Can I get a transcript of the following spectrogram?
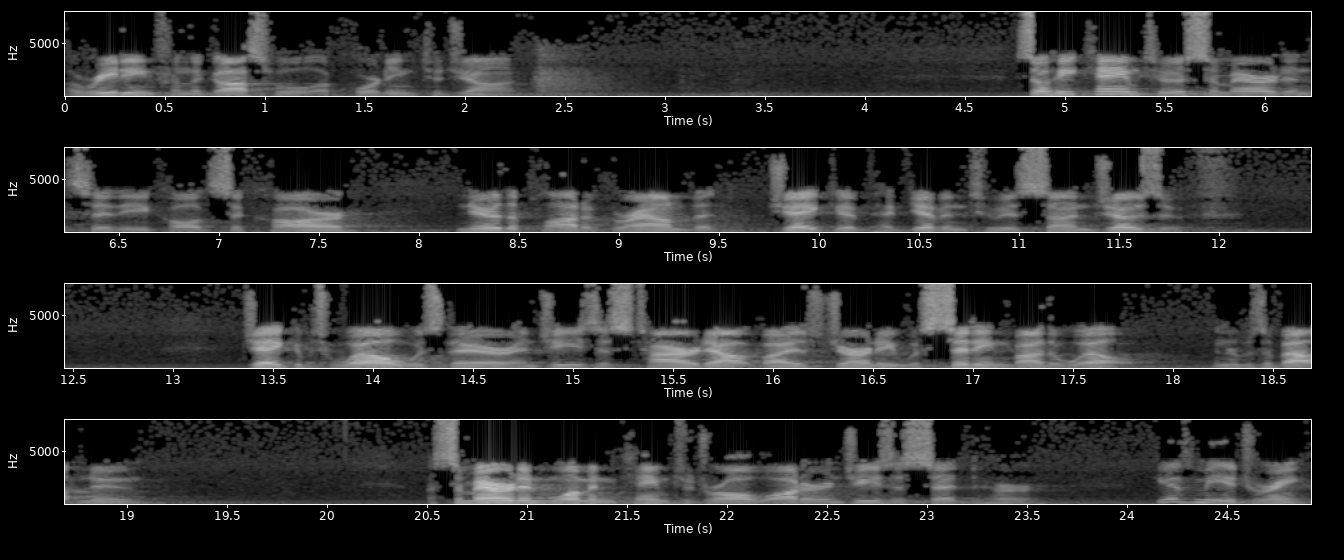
A reading from the Gospel according to John. So he came to a Samaritan city called Sychar, near the plot of ground that Jacob had given to his son Joseph. Jacob's well was there, and Jesus, tired out by his journey, was sitting by the well, and it was about noon. A Samaritan woman came to draw water, and Jesus said to her, Give me a drink.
